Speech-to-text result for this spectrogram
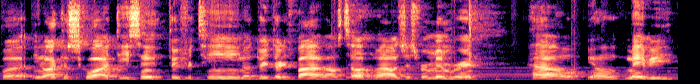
but you know I could squat decent, 315 or 335. I was telling him I was just remembering how you know maybe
